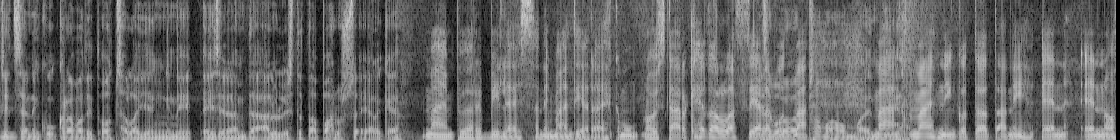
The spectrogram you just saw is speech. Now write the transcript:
sit se niin kuin kravatit otsalla jengi, niin ei siellä mitään älyllistä tapahdu sen jälkeen. Mä en pyöri bileissä, niin mä en tiedä, ehkä mun olisi tärkeää olla siellä. Niin se voi olla mä, sama homma, en mä, mä en, niin kuin, tota, niin, en, en ole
